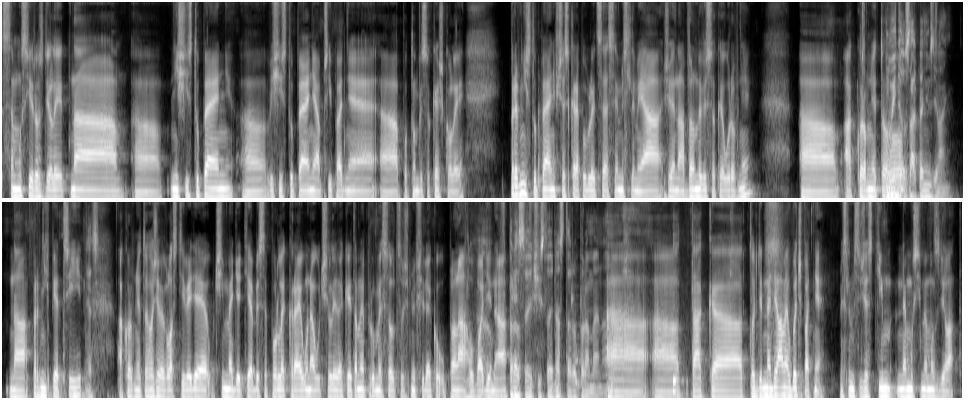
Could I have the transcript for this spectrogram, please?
se musí rozdělit na nižší stupeň, vyšší stupeň a případně potom vysoké školy. První stupeň v České republice si myslím já, že je na velmi vysoké úrovni. A, a kromě toho... Mluvíte o základním vzdělání na prvních pět tříd. Yes. A kromě toho, že ve vlasti vědě učíme děti, aby se podle krajů naučili, jaký tam je průmysl, což mi přijde jako úplná hovadina. V Praze je číslo jedna staropramen. A, a, tak a, to neděláme vůbec špatně. Myslím si, že s tím nemusíme moc dělat.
